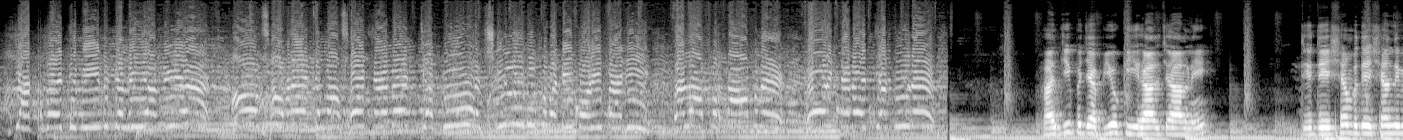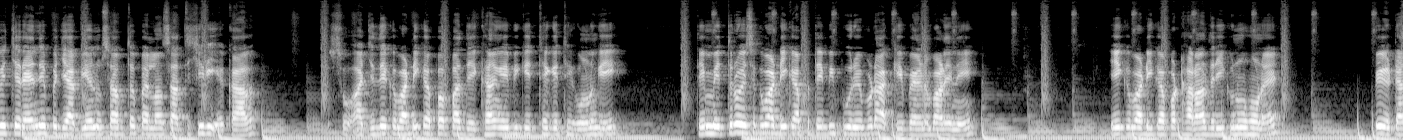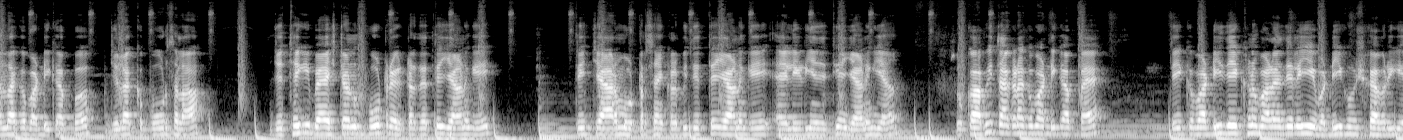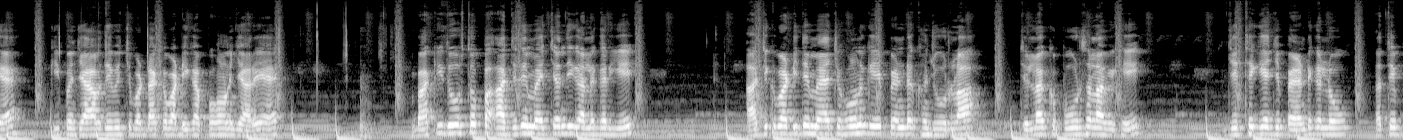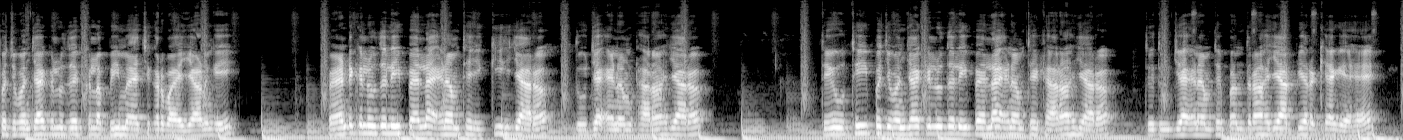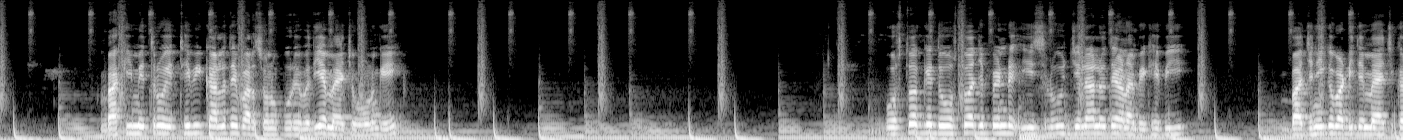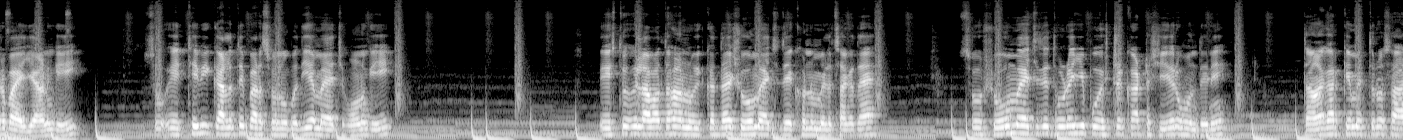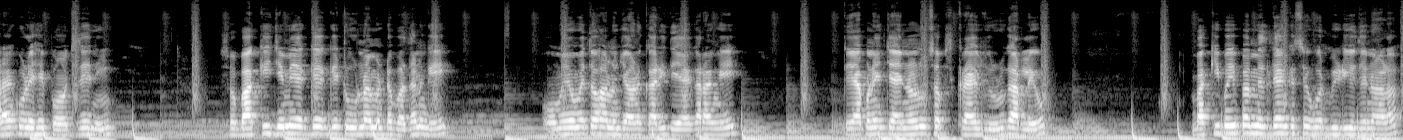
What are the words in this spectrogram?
ਜੱਟ ਦੇ ਜ਼ਮੀਨ ਚੱਲੀ ਜਾਂਦੀ ਹੈ। ਆਹ ਸਾਹਮਣੇ ਇੱਕ ਪਾਸੇ ਕਹਿੰਦੇ ਜੱਗੂ ਸ਼ੀਲੂ ਨੂੰ ਕਬੱਡੀ ਪਾਉਣੀ ਪੈ ਗਈ। ਪਹਿਲਾਂ ਪ੍ਰਤਾਪ ਨੇ, ਫਿਰ ਕਹਿੰਦੇ ਜੱਗੂ ਨੇ। ਹਾਂਜੀ, ਪੰਜਾਬੀਓ, ਕੀ ਹਾਲ ਚਾਲ ਨੇ? ਤੇ ਦੇਸ਼ਾਂ ਵਿਦੇਸ਼ਾਂ ਦੇ ਵਿੱਚ ਰਹਿੰਦੇ ਪੰਜਾਬੀਆਂ ਨੂੰ ਸਭ ਤੋਂ ਪਹਿਲਾਂ ਸਤਿ ਸ਼੍ਰੀ ਅਕਾਲ। ਸੋ ਅੱਜ ਦੇ ਕਬੱਡੀ ਕੱਪ ਆਪਾਂ ਦੇਖਾਂਗੇ ਵੀ ਕਿੱਥੇ ਕਿੱਥੇ ਹੋਣਗੇ। ਤੇ ਮਿੱਤਰੋ, ਇਸ ਕਬੱਡੀ ਕੱਪ ਤੇ ਵੀ ਪੂਰੇ ਪੜਾਕੇ ਪੈਣ ਵਾਲੇ ਨੇ। ਇਹ ਕਬੱਡੀ ਕੱਪ 18 ਤਰੀਕ ਨੂੰ ਹੋਣਾ ਹੈ। ਭੇਟਾਂ ਦਾ ਕਬੱਡੀ ਕੱਪ, ਜ਼ਿਲ੍ਹਾ ਕਪੂਰਥਲਾ, ਜਿੱਥੇ ਕਿ ਬੈਸਟਾਂ ਨੂੰ ਫੋਰ ਟਰੈਕਟਰ ਦਿੱਤੇ ਜਾਣਗੇ ਤੇ ਚਾਰ ਮੋਟਰਸਾਈਕਲ ਵੀ ਦਿੱਤੇ ਜਾਣਗੇ, ਐਲਈਡੀਆਂ ਦਿੱਤੀਆਂ ਜਾਣਗੀਆਂ। ਸੋ ਕਾਫੀ ਤਕੜਾ ਕਬੱਡੀ ਕੱਪ ਹੈ ਤੇ ਕਬੱਡੀ ਦੇਖਣ ਵਾਲਿਆਂ ਦੇ ਲਈ ਇਹ ਵੱਡੀ ਖੁਸ਼ਖਬਰੀ ਹੈ ਕਿ ਪੰਜਾਬ ਦੇ ਵਿੱਚ ਵੱਡਾ ਕਬੱਡੀ ਕੱਪ ਹੋਣ ਜਾ ਰਿਹਾ ਹੈ। ਬਾਕੀ ਦੋਸਤੋ, ਆਪਾਂ ਅੱਜ ਦੇ ਮੈਚਾਂ ਦੀ ਗੱਲ ਕਰੀਏ। ਅੱਜ ਕਬੱਡੀ ਦੇ ਮੈਚ ਹੋਣਗੇ ਪਿੰਡ ਖੰਜੂਰਲਾ, ਜ਼ਿਲ੍ਹਾ ਕਪੂਰਥਲਾ ਵਿਖੇ। ਜਿੱਥੇ ਕਿ ਅੱਜ 65 ਕਿਲੋ ਅਤੇ 55 ਕਿਲੋ ਦੇ ਕਲੱਬੀ ਮੈਚ ਕਰਵਾਏ ਜਾਣਗੇ। 65 ਕਿਲੋ ਦੇ ਲਈ ਪਹਿਲਾ ਇਨਾਮ ਤੇ 21000 ਦੂਜਾ ਇਨਾਮ 18000 ਤੇ ਉੱਥੇ ਹੀ 55 ਕਿਲੋ ਦੇ ਲਈ ਪਹਿਲਾ ਇਨਾਮ ਤੇ 18000 ਤੇ ਦੂਜਾ ਇਨਾਮ ਤੇ 15000 ਰੁਪਏ ਰੱਖਿਆ ਗਿਆ ਹੈ। ਬਾਕੀ ਮਿੱਤਰੋ, ਇੱਥੇ ਵੀ ਕੱਲ ਤੇ ਪਰਸੋਂ ਨੂੰ ਪੂਰੇ ਵਧੀਆ ਮੈਚ ਹੋਣਗੇ। ਉਸ ਤੋਂ ਅੱਗੇ ਦੋਸਤੋ, ਅੱਜ ਪਿੰਡ ਈਸਲੂ ਜ਼ਿਲ੍ਹਾ ਲੁਧਿਆਣਾ ਵਿਖੇ ਵੀ ਬਜਨੀ ਕਬੱਡੀ ਦੇ ਮੈਚ ਕਰਵਾਏ ਜਾਣਗੇ। ਸੋ ਇੱਥੇ ਵੀ ਕੱਲ ਤੇ ਪਰਸੋਂ ਨੂੰ ਵਧੀਆ ਮੈਚ ਹੋਣਗੇ। ਇਸ ਤੋਂ ਇਲਾਵਾ ਤੁਹਾਨੂੰ ਇੱਕ ਅੱਧਾ ਸ਼ੋਅ ਮੈਚ ਦੇਖਣ ਨੂੰ ਮਿਲ ਸਕਦਾ ਹੈ। ਸੋ ਸ਼ੋਅ ਮੈਚ ਦੇ ਥੋੜੇ ਜਿਹੇ ਪੋਸਟਰ ਘੱਟ ਸ਼ੇਅਰ ਹੁੰਦੇ ਨੇ। ਤਾਂ ਕਰਕੇ ਮਿੱਤਰੋ ਸਾਰਿਆਂ ਕੋਲ ਇਹ ਪਹੁੰਚਦੇ ਨਹੀਂ। ਸੋ ਬਾਕੀ ਜਿਵੇਂ ਅੱਗੇ ਅੱਗੇ ਟੂਰਨਾਮੈਂਟ ਵਧਣਗੇ ਉਵੇਂ ਉਵੇਂ ਤੁਹਾਨੂੰ ਜਾਣਕਾਰੀ ਦਿਆ ਕਰਾਂਗੇ। ਤੇ ਆਪਣੇ ਚੈਨਲ ਨੂੰ ਸਬਸਕ੍ਰਾਈਬ ਜ਼ਰੂਰ ਕਰ ਲਿਓ। ਬਾਕੀ ਬਈ ਆਪਾਂ ਮਿਲਦੇ ਹਾਂ ਕਿਸੇ ਹੋਰ ਵੀਡੀਓ ਦੇ ਨਾਲ।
